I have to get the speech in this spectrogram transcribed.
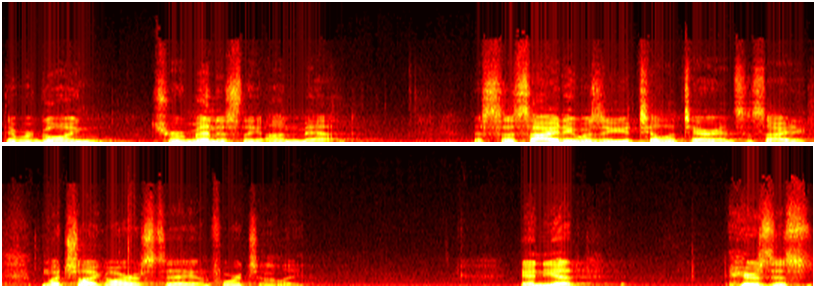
that were going tremendously unmet. The society was a utilitarian society, much like ours today, unfortunately. And yet, here's this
